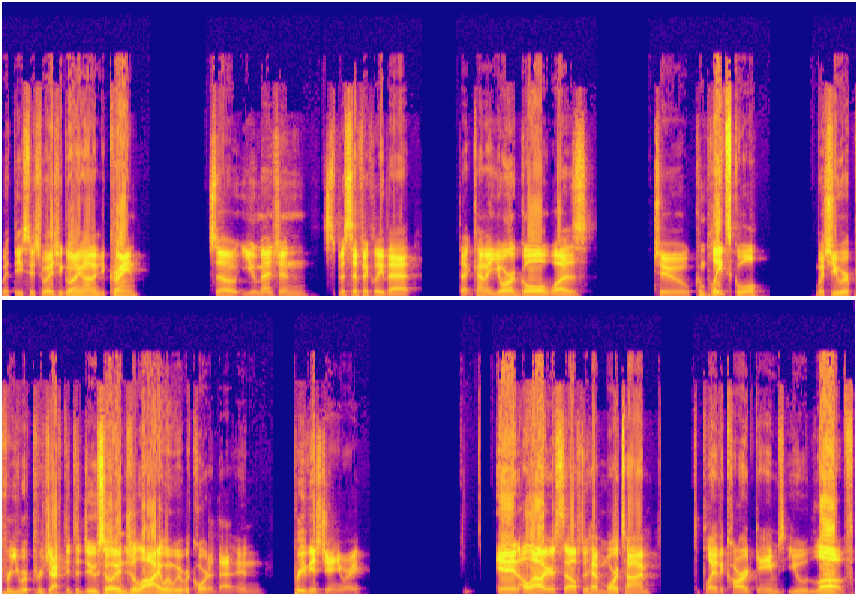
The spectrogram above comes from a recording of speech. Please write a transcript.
with the situation going on in Ukraine. So you mentioned specifically that that kind of your goal was to complete school which you were pre- you were projected to do so in July when we recorded that in previous January, and allow yourself to have more time to play the card games you love.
